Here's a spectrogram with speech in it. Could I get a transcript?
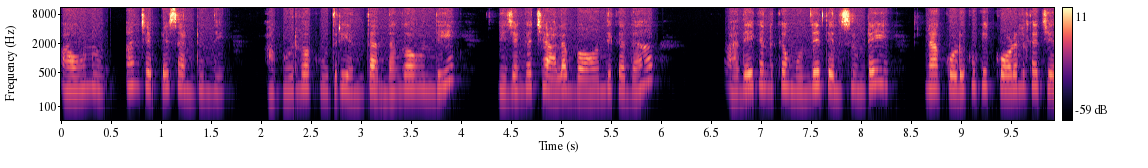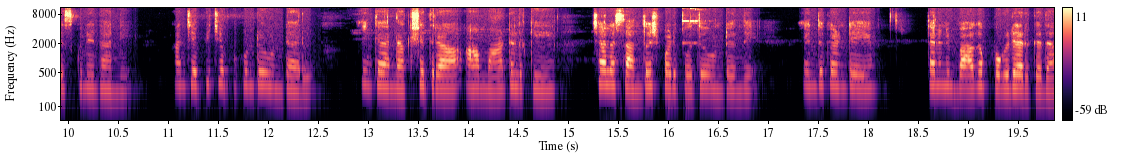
అవును అని చెప్పేసి అంటుంది. అపూర్వ కూతురి ఎంత అందంగా ఉంది. నిజంగా చాలా బాగుంది కదా. అదే కనుక ముందే తెలుసుంటే నా కొడుకుకి కోడలుగా చేసుకునేదాన్ని అని చెప్పి చెప్పుకుంటూ ఉంటారు. ఇంకా నక్షత్ర ఆ మాటలకి చాలా సంతోషపడిపోతూ ఉంటుంది. ఎందుకంటే తనని బాగా పొగిడారు కదా.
